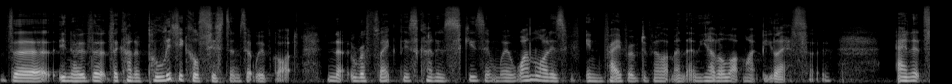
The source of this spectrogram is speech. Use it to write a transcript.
the, you know, the, the kind of political systems that we've got reflect this kind of schism where one lot is in favour of development and the other lot might be less so. And it's,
